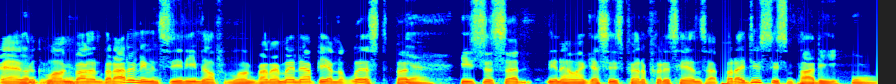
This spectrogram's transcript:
and Langbaan, Langbaan, but I don't even see an email from Langbaan. I might not be on the list, but yeah, he's just said, you know, I guess he's kind of put his hands up. But I do see some PaaDee yeah.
